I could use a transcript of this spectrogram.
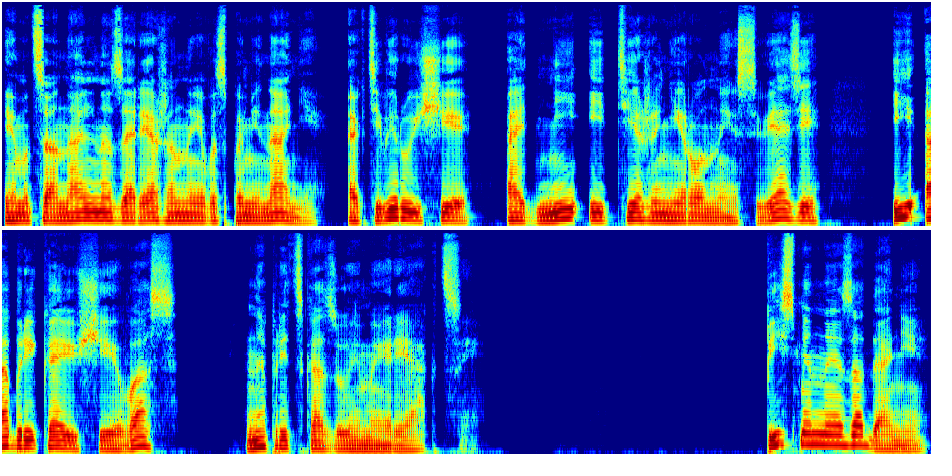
эмоционально заряженные воспоминания, активирующие одни и те же нейронные связи и обрекающие вас на предсказуемые реакции. Письменное задание.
